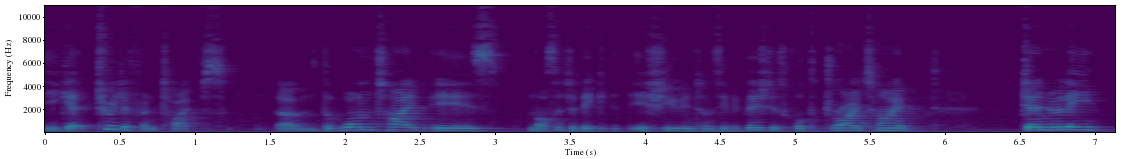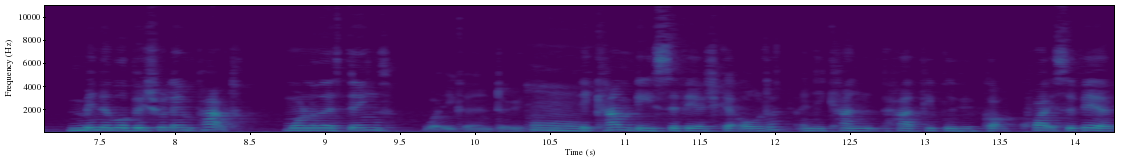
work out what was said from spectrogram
you get two different types. Um, the one type is not such a big issue in terms of your vision. It's called the dry type. Generally minimal visual impact one of those things what are you going to do mm. it can be severe as you get older and you can have people who've got quite severe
